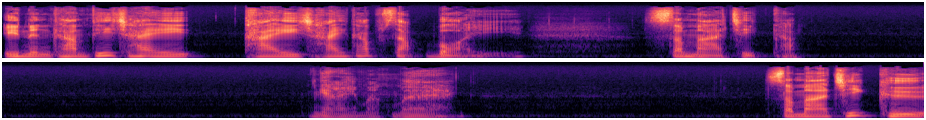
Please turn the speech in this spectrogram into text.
อีกหนึ่งคำที่ใช้ไทยใช้ทับศัพท์บ่อย สมาชิกครับ ง่ายมาก ๆ สมาชิกคือ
